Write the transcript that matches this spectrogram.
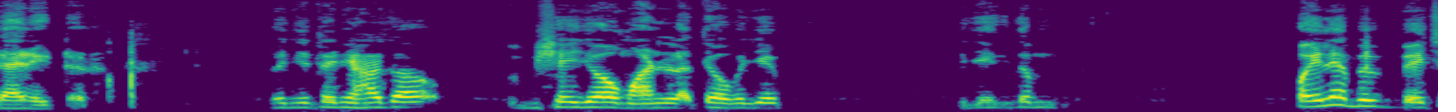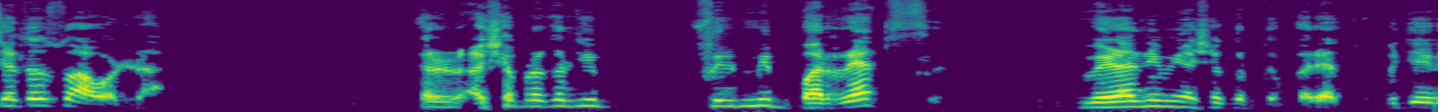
डायरेक्टर म्हणजे त्यांनी हा जो विषय जेव्हा मांडला तेव्हा म्हणजे म्हणजे एकदम पहिल्या बे- बेच्यातच तो आवडला. कारण अशा प्रकारची फिल्म मी बऱ्याच वेळाने मी अशा करतो बऱ्याच म्हणजे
